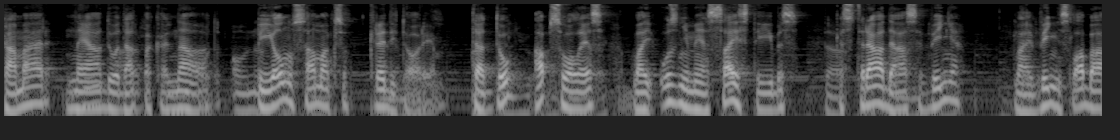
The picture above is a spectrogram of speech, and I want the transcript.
kamēr neatdod atpakaļ naudu, pilnu samaksu kreditoriem. Tad tu apsolies vai uzņemies saistības, ka strādāsi viņa vai viņas labā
